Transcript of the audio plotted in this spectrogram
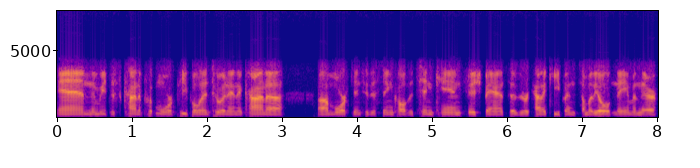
And then we just kind of put more people into it, and it kind of uh, morphed into this thing called the Tin Can Fish Band. So we were kind of keeping some of the old name in there.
